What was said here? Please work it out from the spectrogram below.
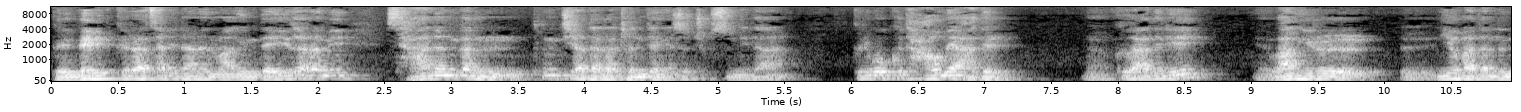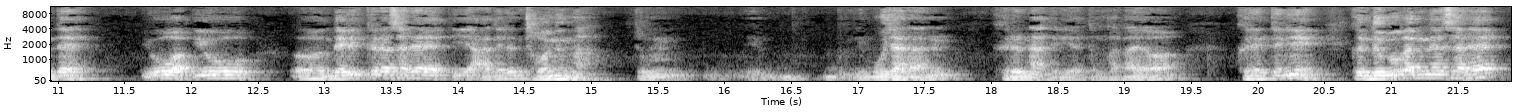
그 네리크라살이라는 왕인데 이 사람이 4년간 통치하다가 전쟁에서 죽습니다. 그리고 그 다음에 아들, 어, 그 아들이 왕위를 이어받았는데 요, 요 어, 네리크라살의 이 아들은 전응아, 좀 모자란 그런 아들이었던가 봐요. 그랬더니 그 느부갓네살의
